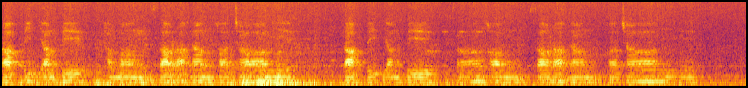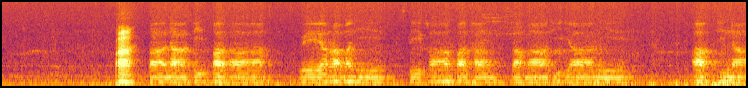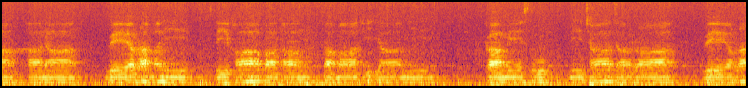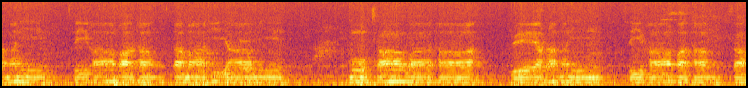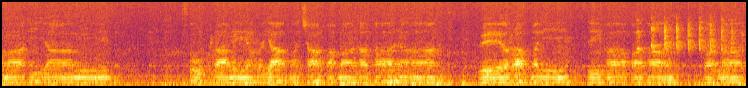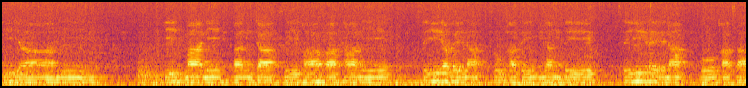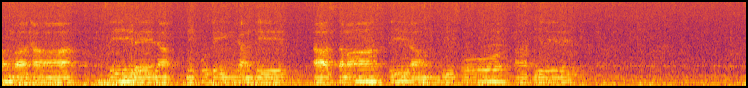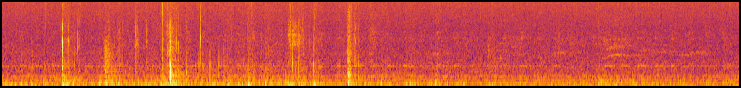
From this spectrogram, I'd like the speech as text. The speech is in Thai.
ตติยัมปีธรรมังสารนังคัจฉามิตติยัมปี งฆังสารนังคัจฉามิปาปานาติปาตาเวระมณีสิกขาปะทังสมาธิยามิอาทินาทานา เวระมณีสิกขาปะทังสมา กาเมสุมิชาจารา เวรมณีสีขาปาทังสมาธิยามิมุสาวา ติยันติสีเลนะภูขสัมปทาสีเลนะนิพุติยันติตัสมาสีลังวิโสอาเย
